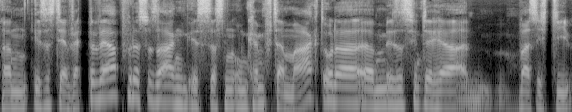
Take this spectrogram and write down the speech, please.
Ähm, ist es der Wettbewerb, würdest du sagen? Ist das ein umkämpfter Markt oder ähm, ist es hinterher, weiß ich, die,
